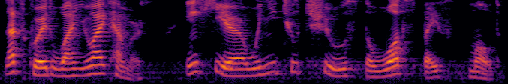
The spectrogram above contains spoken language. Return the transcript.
Let's create one UI canvas. In here, we need to choose the world space mode.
